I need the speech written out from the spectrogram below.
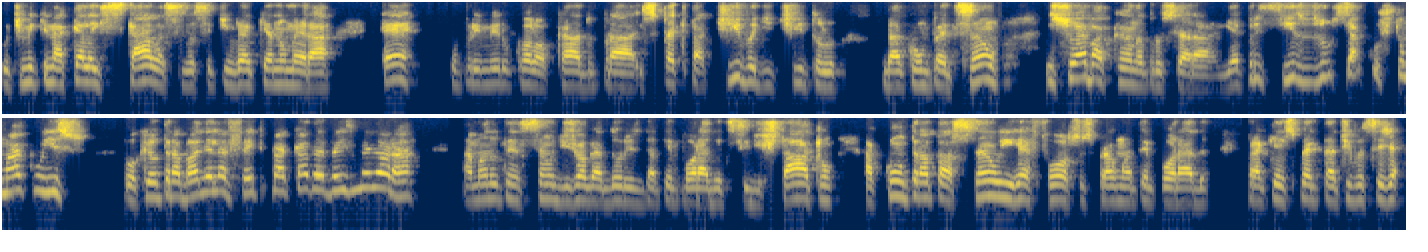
o time que naquela escala, se você tiver que enumerar, é o primeiro colocado para expectativa de título da competição, isso é bacana para o Ceará e é preciso se acostumar com isso, porque o trabalho ele é feito para cada vez melhorar. A manutenção de jogadores da temporada que se destacam, a contratação e reforços para uma temporada para que a expectativa seja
